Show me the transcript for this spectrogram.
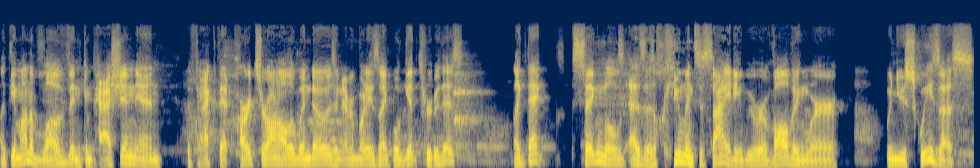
like the amount of love and compassion and the fact that hearts are on all the windows and everybody's like we'll get through this like that signals as a human society we were evolving where when you squeeze us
